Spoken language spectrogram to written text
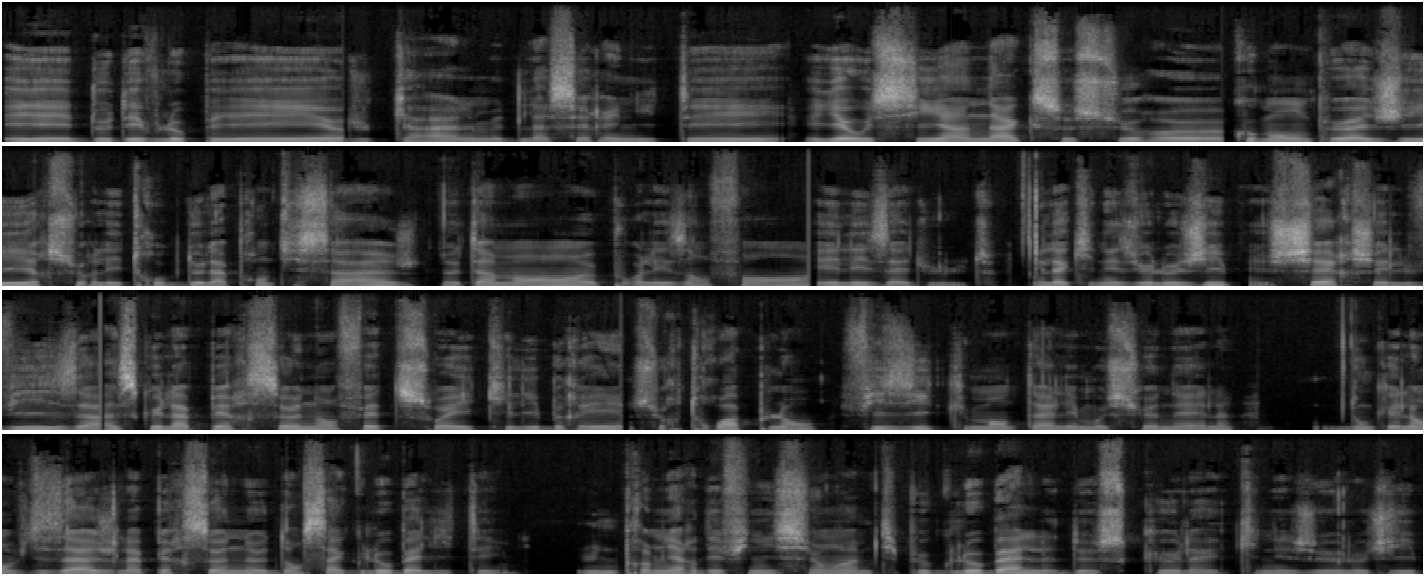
et de développer euh, du calme, de la sérénité. Il y a aussi un axe euh, comment on peut agir sur les troubles de l'apprentissage, notamment euh, pour les enfants et les adultes. La kinésiologie cherche, elle vise à ce que la personne en fait soit équilibrée sur trois plans, physique, mental, émotionnel. Donc elle envisage la personne dans sa globalité une première définition un petit peu globale de ce que la kinésiologie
